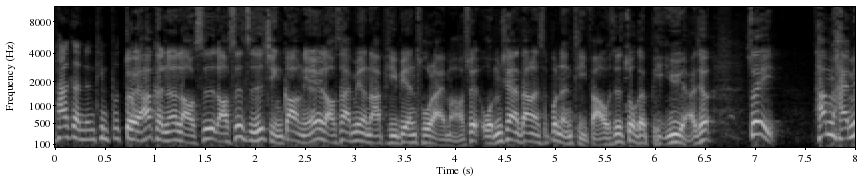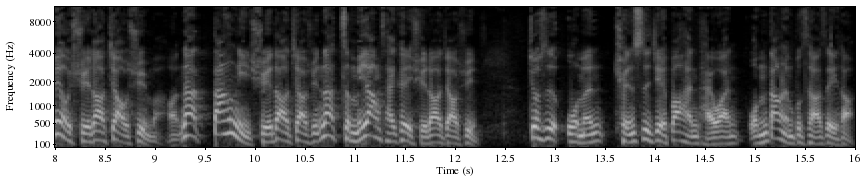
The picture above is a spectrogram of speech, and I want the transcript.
他可能听不懂。对他可能老师老师只是警告你，因为老师还没有拿皮鞭出来嘛，所以我们现在当然是不能体罚。我是做个比喻啊，就所以他们还没有学到教训嘛啊。那当你学到教训，那怎么样才可以学到教训？就是我们全世界，包含台湾，我们当然不吃他这一套。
